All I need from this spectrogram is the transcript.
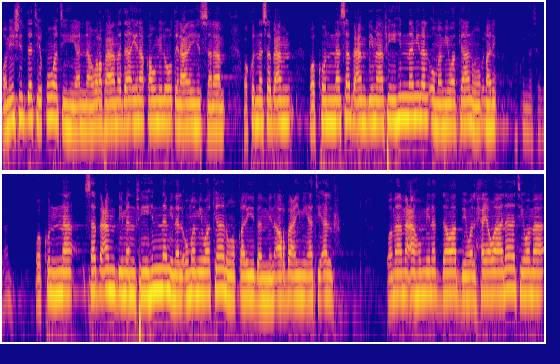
ومن شدة قوته أنه رفع مدائن قوم لوط عليه السلام وكن سبعا وكن سبعا بما فيهن من الأمم وكانوا قريب وكن سبعا. وكن سبعا بمن فيهن من الأمم وكانوا قريبا من أربعمائة ألف. وما معهم من الدواب والحيوانات وما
